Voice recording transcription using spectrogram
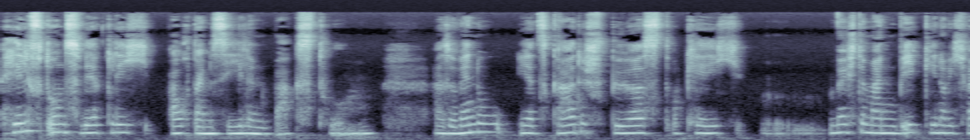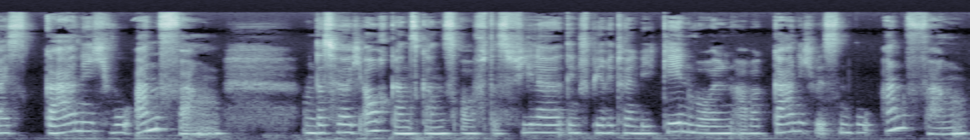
hilft uns wirklich auch beim Seelenwachstum. Also wenn du jetzt gerade spürst, okay, ich möchte meinen Weg gehen, aber ich weiß gar nicht, wo anfangen. Und das höre ich auch ganz, ganz oft, dass viele den spirituellen Weg gehen wollen, aber gar nicht wissen, wo anfangen.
